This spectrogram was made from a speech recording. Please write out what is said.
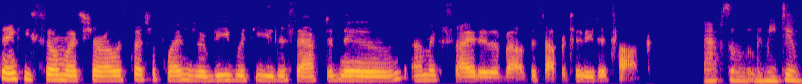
Thank you so much, Cheryl. It's such a pleasure to be with you this afternoon. I'm excited about this opportunity to talk. Absolutely, me too.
